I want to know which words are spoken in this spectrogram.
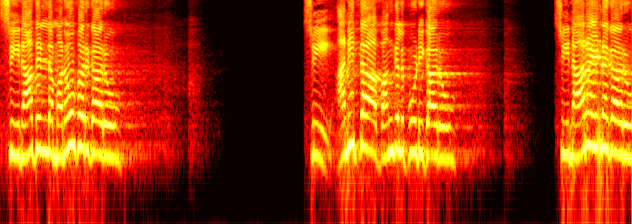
శ్రీ నాదెళ్ళ మనోహర్ గారు శ్రీ అనిత వంగలపూడి గారు శ్రీ నారాయణ గారు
